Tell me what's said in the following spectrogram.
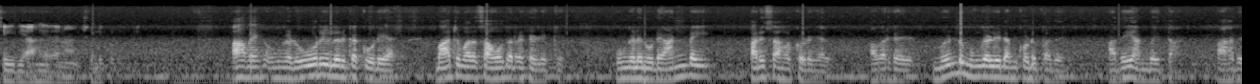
செய்தியாக இதை நான் சொல்லிக் கொடுப்பேன் ஆகவே உங்கள் ஊரில் இருக்கக்கூடிய மாற்று மத சகோதரர்களுக்கு உங்களினுடைய அன்பை பரிசாக கொடுங்கள். அவர்கள் மீண்டும் உங்களிடம் கொடுப்பது அதே அன்பைத்தான். ஆகவே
